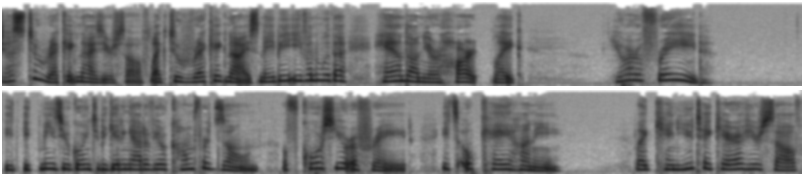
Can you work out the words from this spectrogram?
just to recognize yourself, like to recognize, maybe even with a hand on your heart, like you're afraid. It, it means you're going to be getting out of your comfort zone. Of course, you're afraid. It's okay, honey. Like, can you take care of yourself?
